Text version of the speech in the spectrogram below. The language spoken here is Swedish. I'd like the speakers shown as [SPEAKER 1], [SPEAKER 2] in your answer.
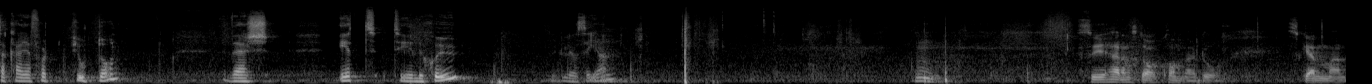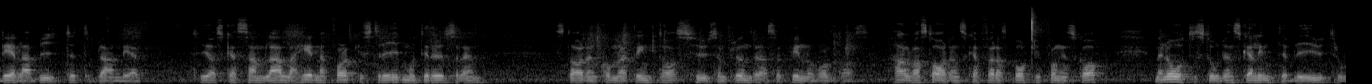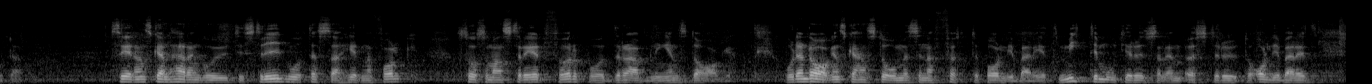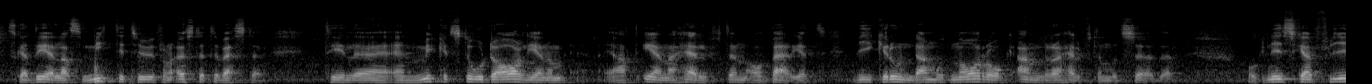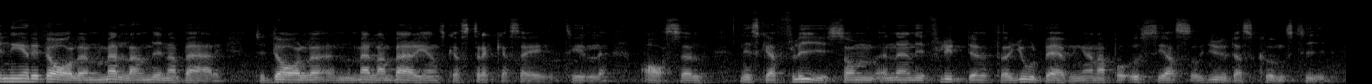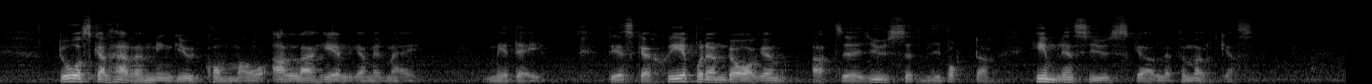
[SPEAKER 1] Sakaja 14, vers 1 till 7. Vill du läsa igen? Mm.
[SPEAKER 2] Se, Herrens dag kommer då skall man dela bytet bland er. Ty jag ska samla alla hedna folk i strid mot Jerusalem. Staden kommer att intas, husen plundras och kvinnor våldtas. Halva staden ska föras bort i fångenskap, men återstoden skall inte bli utrotad. Sedan skall Herren gå ut i strid mot dessa hedna folk, så som han stred förr på drabbningens dag. På den dagen ska han stå med sina fötter på Oljeberget, mitt emot Jerusalem, österut, och Oljeberget ska delas mitt i tur från öster till väster, till eh, en mycket stor dal genom att ena hälften av berget viker undan mot norr och andra hälften mot söder. Och ni ska fly ner i dalen mellan mina berg, ty dalen mellan bergen ska sträcka sig till Asel. Ni ska fly som när ni flydde för jordbävningarna på Ussias och Judas kungs tid. Då skall Herren min Gud komma och alla heliga med mig, med dig. Det ska ske på den dagen att eh, ljuset blir borta, himlens ljus skall förmörkas.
